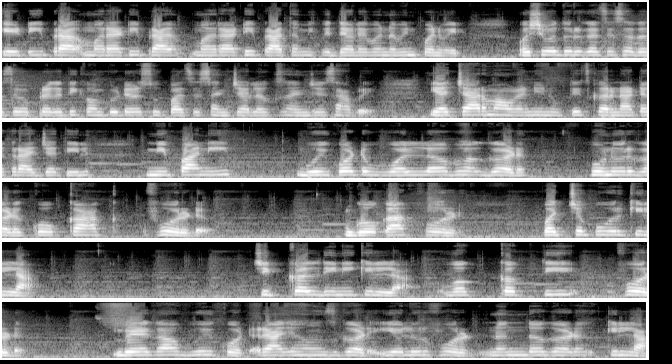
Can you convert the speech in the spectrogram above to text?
के टी प्रा मराठी प्रा मराठी प्राथमिक विद्यालय व नवीन पनवेल व शिवदुर्गचे सदस्य व प्रगती कॉम्प्युटर सुपाचे संचालक संजय साबळे. या चार मावळ्यांनी नुकतीच कर्नाटक राज्यातील निपाणी भुईकोट वल्लभगड होनूरगड कोकाक फोर्ड गोकाक फोर्ड पच्चपूर किल्ला चिक्कलदिनी किल्ला व कक्ती फोर्ट बेळगाव भुईकोट राजहंसगड येलूर फोर्ट नंदगड किल्ला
